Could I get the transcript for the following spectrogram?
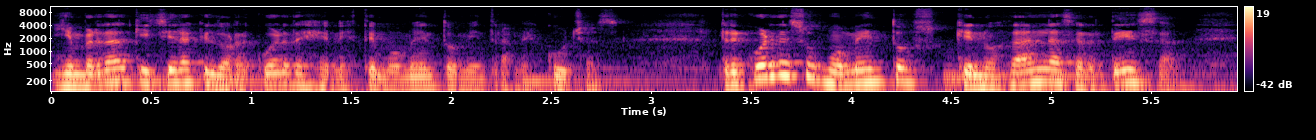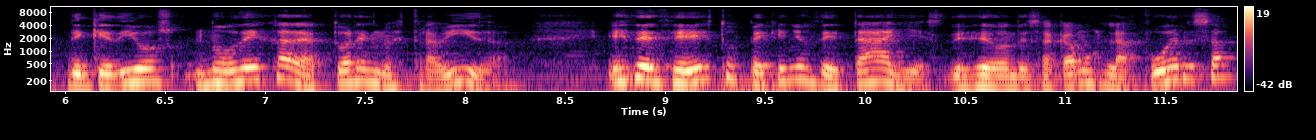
Y en verdad quisiera que lo recuerdes en este momento mientras me escuchas. Recuerda esos momentos que nos dan la certeza de que Dios no deja de actuar en nuestra vida. Es desde estos pequeños detalles desde donde sacamos la fuerza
